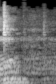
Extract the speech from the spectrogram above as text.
now.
